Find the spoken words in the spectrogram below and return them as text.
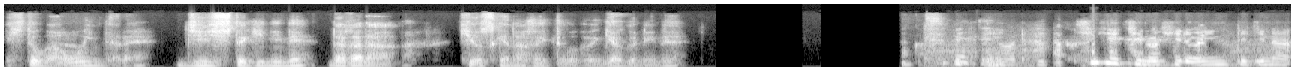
人が多いんだね。人種的にね。だから気をつけなさいってことで逆にね。なんかすべての悲劇のヒロイン的な、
